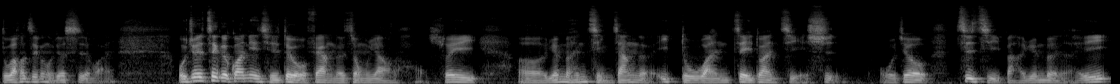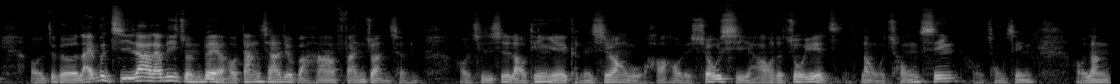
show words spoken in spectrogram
读到这边我就释怀。我觉得这个观念其实对我非常的重要。所以，呃，原本很紧张的，一读完这一段解释。我就自己把原本诶哦这个来不及啦，来不及准备哦，当下就把它反转成哦，其实是老天爷可能希望我好好的休息，好好的坐月子，让我重新哦重新哦让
